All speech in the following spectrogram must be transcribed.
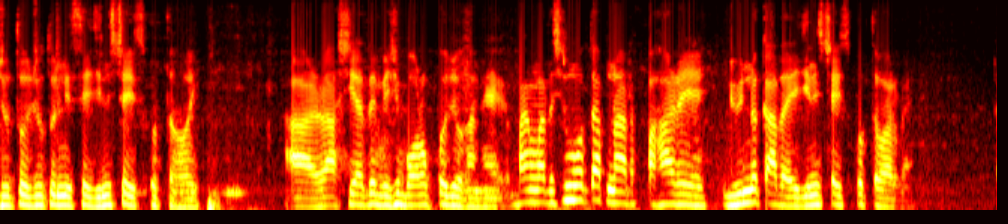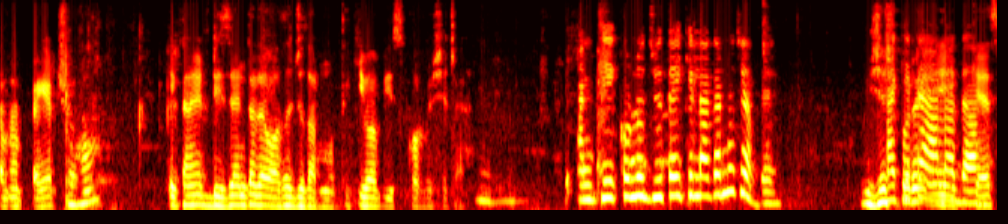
জুতো জুতো নিচে এই জিনিসটা ইউজ করতে হয়। আর রাশিয়াতে বেশি বরফ পড়ে ওখানে। বাংলাদেশের মধ্যে আপনার পাহাড়ে বিভিন্ন কাদায় এই জিনিসটা ইউজ করতে পারবে আপনার প্যাকেট সহ। এখানে ডিজাইনটা দেওয়া আছে জুতার মধ্যে কীভাবে ইউজ করবে সেটা। আর যে কোনো জুতাই কি লাগানো যাবে? বিশেষ করে? ক্যাশ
